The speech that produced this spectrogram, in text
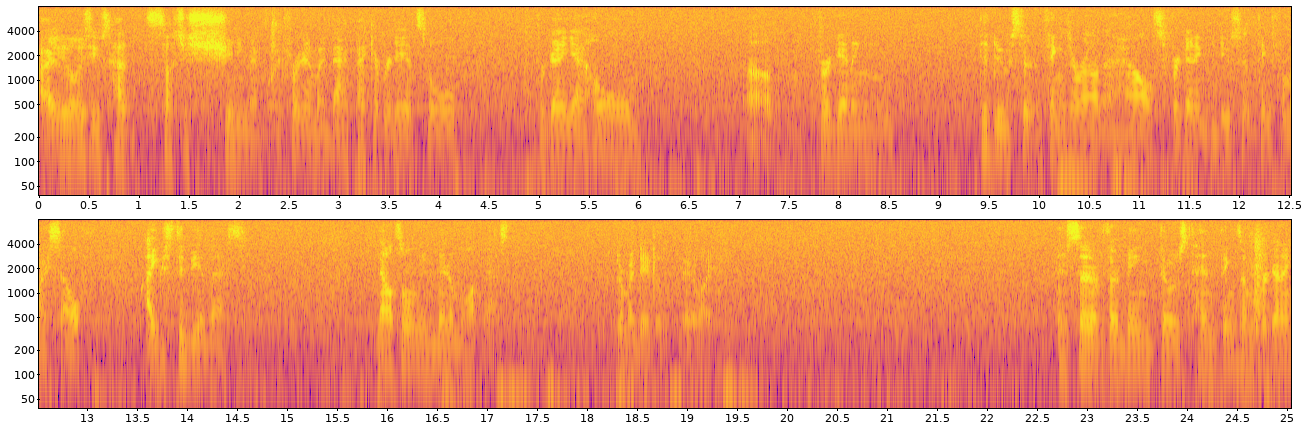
I always used to have such a shitty memory, forgetting my backpack every day at school, forgetting at home, um, forgetting to do certain things around the house, forgetting to do certain things for myself. I used to be a mess. Now it's only minimal at best through my day-to-day life. Instead of there being those 10 things I'm forgetting,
